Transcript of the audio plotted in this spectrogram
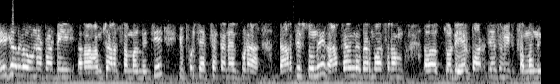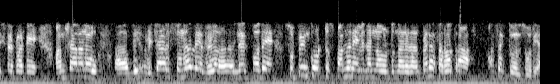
లీగల్గా ఉన్నటువంటి అంశాలకు సంబంధించి ఇప్పుడు చర్చకు అనేది కూడా దారితీస్తుంది. రాజ్యాంగ ధర్మాసనం తోటి ఏర్పాటు చేసి వీటికి సంబంధించినటువంటి అంశాలను విచారిస్తుందా? లేకపోతే సుప్రీంకోర్టు స్పందన ఏ విధంగా ఉంటుందనే దానిపైన సర్వత్రా ఆసక్తి ఉంది సూర్య.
